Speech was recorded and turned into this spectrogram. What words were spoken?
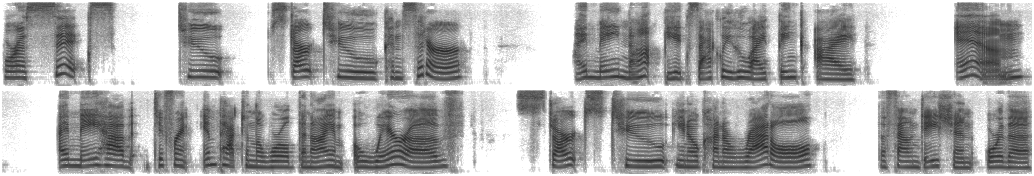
for a six to start to consider, I may not be exactly who I think I am. I may have different impact in the world than I am aware of starts to, you know, kind of rattle the foundation or the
